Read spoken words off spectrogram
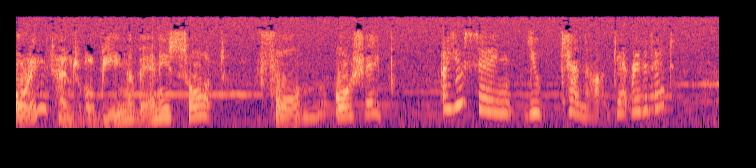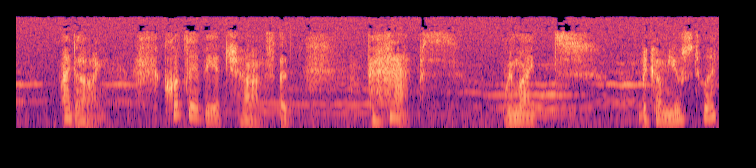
or intangible being of any sort, form, or shape. Are you saying you cannot get rid of it? My darling, could there be a chance that perhaps we might become used to it?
